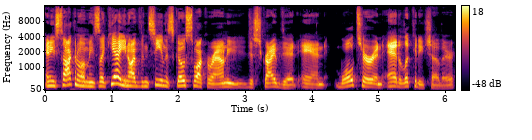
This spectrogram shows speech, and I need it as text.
And he's talking to him. He's like, Yeah, you know, I've been seeing this ghost walk around. He described it. And Walter and Ed look at each other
